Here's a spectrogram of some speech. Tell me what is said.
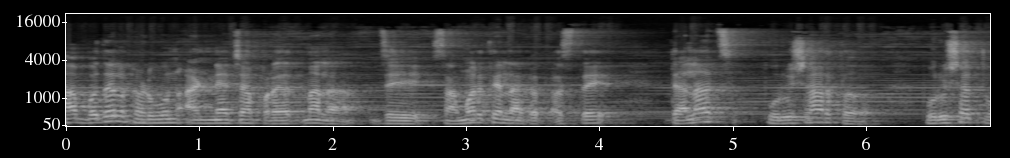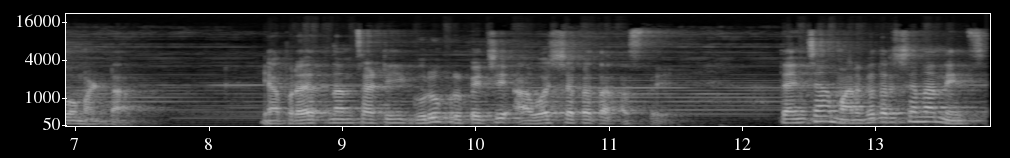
हा बदल घडवून आणण्याच्या प्रयत्नाला जे सामर्थ्य लागत असते त्यालाच पुरुषार्थ पुरुषत्व म्हणतात. या प्रयत्नांसाठी गुरुकृपेची आवश्यकता असते. त्यांच्या मार्गदर्शनानेच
